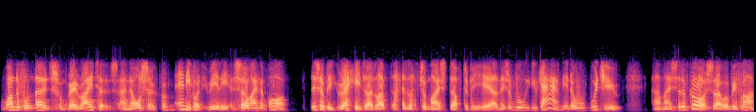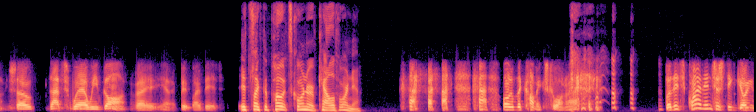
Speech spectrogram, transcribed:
wonderful notes from great writers, and also from anybody really. And so I thought, oh, this would be great. I'd love, to, I'd love to my stuff to be here. And they said, well, you can. You know, would you? And I said, of course, that would be fun. So that's where we've gone, very, you know, bit by bit. It's like the Poets' Corner of California. well, the Comics Corner. but it's quite interesting going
